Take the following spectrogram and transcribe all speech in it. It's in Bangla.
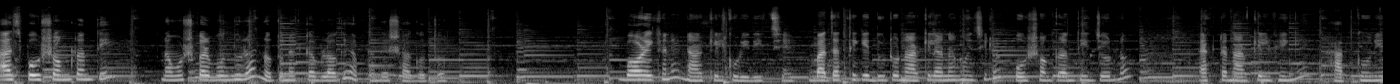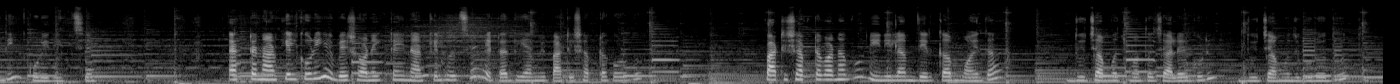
আজ পৌষ সংক্রান্তি। নমস্কার বন্ধুরা, নতুন একটা ব্লগে আপনাদের স্বাগত। বর এখানে নারকেল কুড়ি দিচ্ছে। বাজার থেকে দুটো নারকেল আনা হয়েছিল। পৌষ সংক্রান্তির জন্য একটা নারকেল ভেঙে হাত ঘুনি দিয়ে কুড়ি দিচ্ছে। একটা নারকেল কুড়িয়ে বেশ অনেকটাই নারকেল হয়েছে। এটা দিয়ে আমি পাটিসাপটা করব। পাটিসাপটা বানাবো। নিয়ে নিলাম দেড় কাপ ময়দা, দু চামচ মতো চালের গুঁড়ি, দু চামচ গুঁড়ো দুধ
